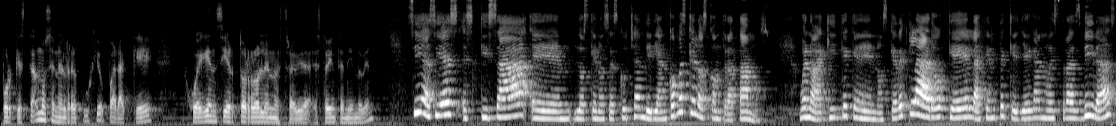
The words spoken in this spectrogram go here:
porque estamos en el refugio para que jueguen cierto rol en nuestra vida. ¿Estoy entendiendo bien? Sí, así es. es quizá eh, los que nos escuchan dirían, ¿cómo es que los contratamos? Bueno, aquí que, nos quede claro que la gente que llega a nuestras vidas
